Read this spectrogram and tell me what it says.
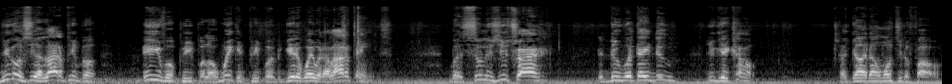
You're gonna see a lot of people, evil people or wicked people, to get away with a lot of things. But as soon as you try to do what they do, you get caught. Because God don't want you to fall.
